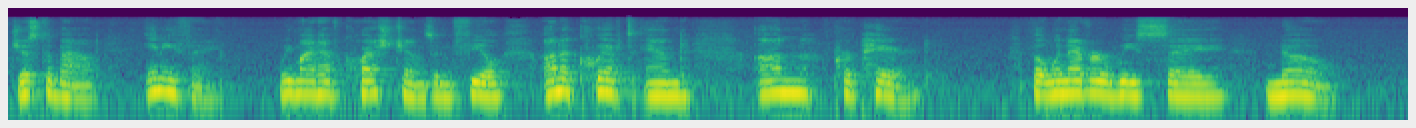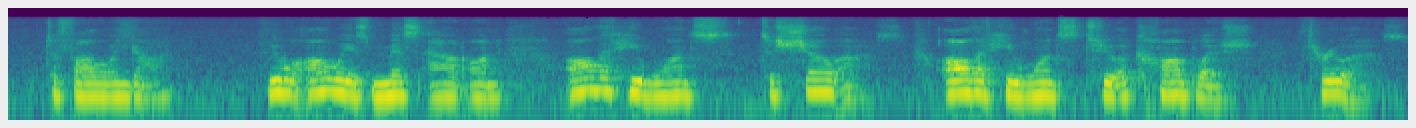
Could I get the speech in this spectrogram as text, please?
just about anything. We might have questions and feel unequipped and unprepared. But whenever we say no to following God, we will always miss out on all that He wants to show us, all that He wants to accomplish through us.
